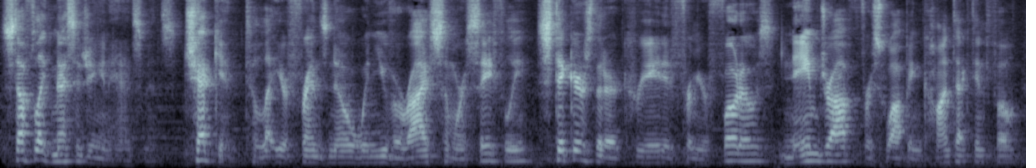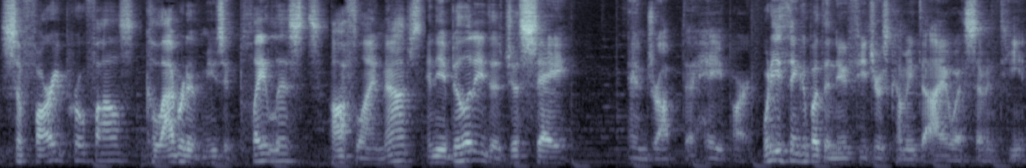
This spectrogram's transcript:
Stuff like messaging enhancements, check-in to let your friends know when you've arrived somewhere safely, stickers that are created from your photos, name drop for swapping contact info, Safari profiles, collaborative music playlists, offline maps, and the ability to just say and drop the hey part. What do you think about the new features coming to iOS 17?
